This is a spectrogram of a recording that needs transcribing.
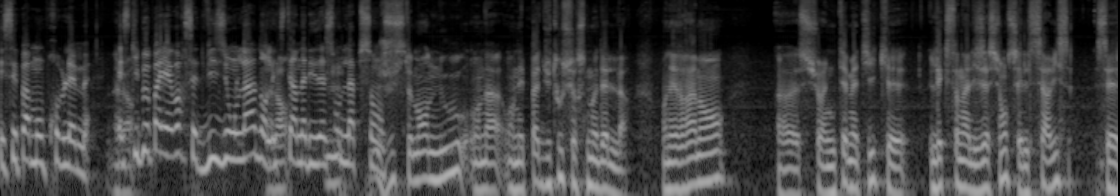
et c'est pas mon problème. Est-ce qu'il peut pas y avoir cette vision-là dans l'externalisation de l'absence Justement, nous, on n'est on pas du tout sur ce modèle-là. On est vraiment euh, sur une thématique. L'externalisation, c'est le service, c'est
